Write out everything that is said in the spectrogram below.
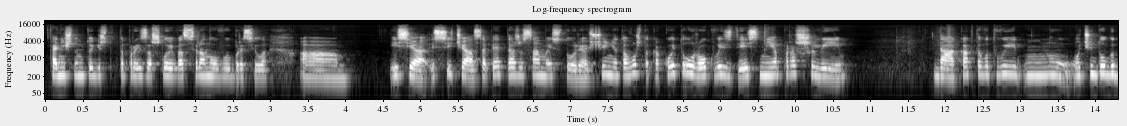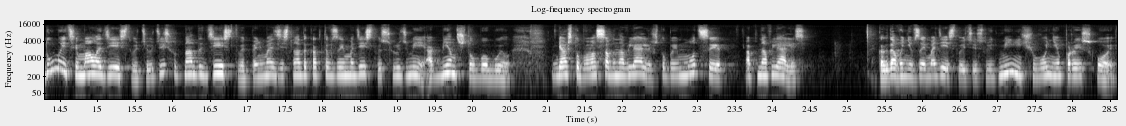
в конечном итоге что-то произошло и вас все равно выбросило а, и сейчас опять та же самая история. Ощущение того, что какой-то урок вы здесь не прошли. Да, как-то вот вы ну, очень долго думаете, мало действуете. Вот здесь вот надо действовать, понимаете, здесь надо как-то взаимодействовать с людьми, обмен чтобы был, да, чтобы вас обновляли, чтобы эмоции обновлялись. Когда вы не взаимодействуете с людьми, ничего не происходит.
